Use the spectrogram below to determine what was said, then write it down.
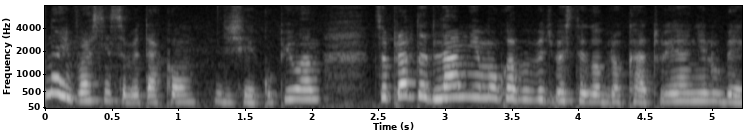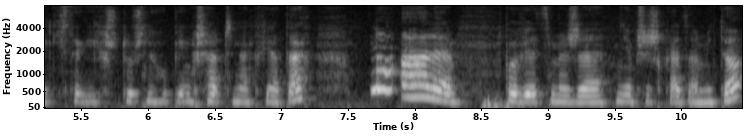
No i właśnie sobie taką dzisiaj kupiłam. Co prawda dla mnie mogłaby być bez tego brokatu. Ja nie lubię jakichś takich sztucznych upiększaczy na kwiatach. No ale powiedzmy, że nie przeszkadza mi to.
